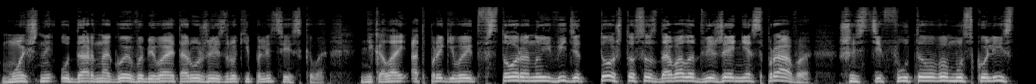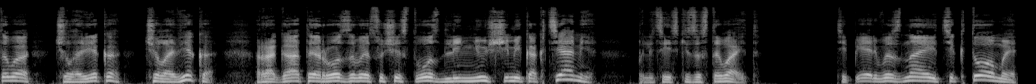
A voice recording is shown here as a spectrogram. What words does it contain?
Мощный удар ногой выбивает оружие из руки полицейского. Николай отпрыгивает в сторону и видит то, что создавало движение справа. Шестифутового мускулистого человека, человека, рогатое розовое существо с длиннющими когтями. Полицейский застывает. «Теперь вы знаете, кто мы,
